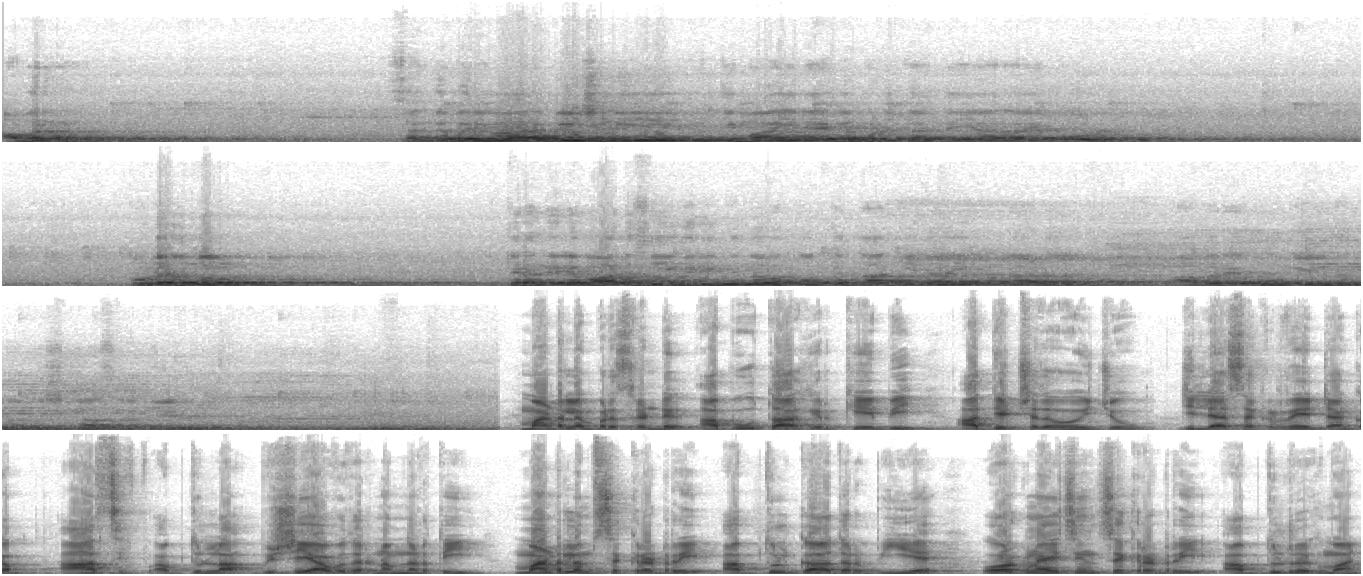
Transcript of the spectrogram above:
അവർ സംഘപരിവാര ഭീഷണിയെ കൃത്യമായി രേഖപ്പെടുത്താൻ തയ്യാറായപ്പോൾ തുടർന്നും ഇത്തരം നിലപാട് സ്വീകരിക്കുന്നവർക്കൊക്കെ താക്കീതായിക്കൊണ്ടാണ് അവരെ ഭൂമിയിൽ നിന്ന് നിഷ്കാസനം ചെയ്തു മണ്ഡലം president Abu Thahir K B അധ്യക്ഷത വഹിച്ചു. ജില്ലാ സെക്രട്ടേറിയറ്റ് അംഗം ആസിഫ് അബ്ദുള്ള വിഷയാവതരണം നടത്തി. മണ്ഡലം secretary Abdul Khader V A organising secretary Abdul Rahman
